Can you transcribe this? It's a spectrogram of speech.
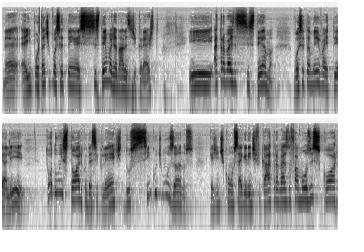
Né, é importante que você tenha esse sistema de análise de crédito e, através desse sistema, você também vai ter ali todo um histórico desse cliente dos cinco últimos anos que a gente consegue identificar através do famoso score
